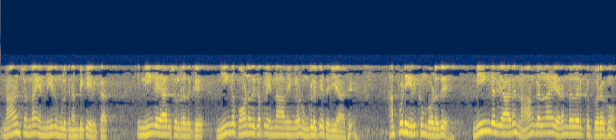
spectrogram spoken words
நான் சொன்னா என் மீது உங்களுக்கு நம்பிக்கை இருக்காது. நீங்க யாரு சொல்றதுக்கு? நீங்க போனதுக்கு அப்புறம் என்ன ஆவீங்களோன்னு உங்களுக்கே தெரியாது. அப்படி இருக்கும் பொழுது நீங்கள் யாரு? நாங்கள்லாம் இறந்ததற்கு பிறகும்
